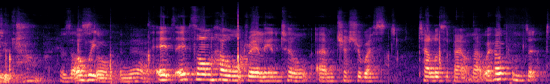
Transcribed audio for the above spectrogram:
vintage. Camp. Is Oh, we- still in there? It's it's on hold really until um, Cheshire West tell us about that. We're hoping that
